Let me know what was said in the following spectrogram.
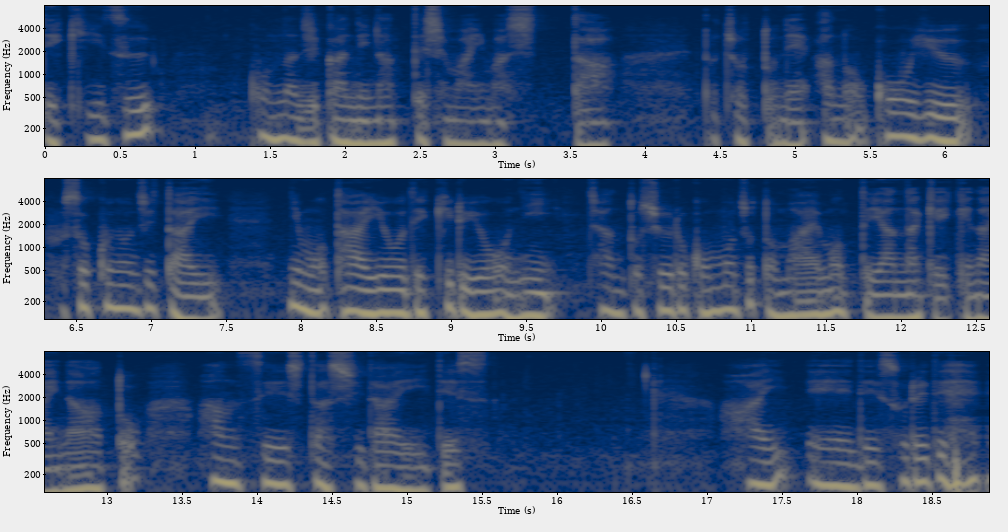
できずこんな時間になってしまいました。ちょっとねあのこういう不測の事態にも対応できるようにちゃんと収録をもうちょっと前もってやんなきゃいけないなと反省した次第です。はい、えー、でそれで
